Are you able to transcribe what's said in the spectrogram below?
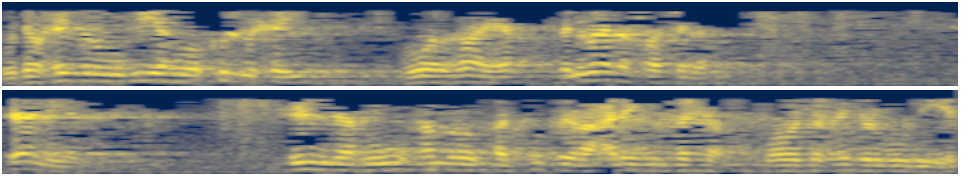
وتوحيد الربوبية هو كل شيء هو الغاية فلماذا قاتلهم؟ ثانيا إنه أمر قد فطر عليه البشر وهو توحيد الربوبية.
